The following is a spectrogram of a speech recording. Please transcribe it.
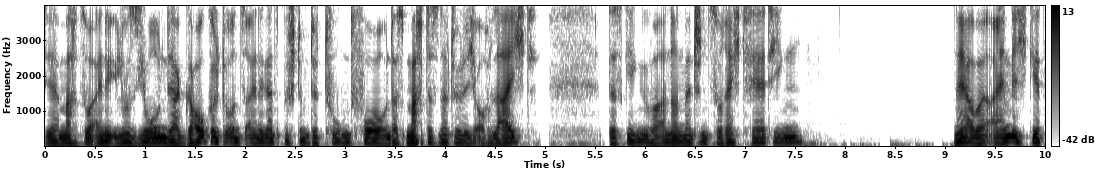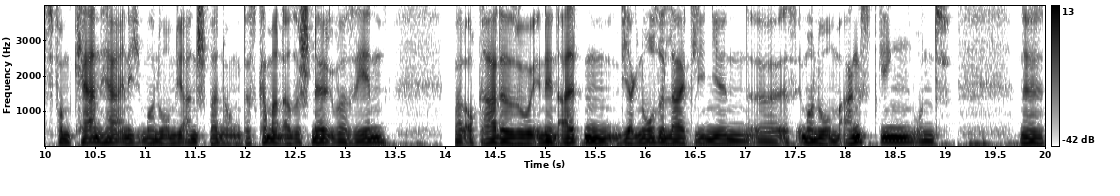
der macht so eine Illusion, der gaukelt uns eine ganz bestimmte Tugend vor und das macht es natürlich auch leicht, das gegenüber anderen Menschen zu rechtfertigen. Naja, aber eigentlich geht es vom Kern her eigentlich immer nur um die Anspannung. Das kann man also schnell übersehen, weil auch gerade so in den alten Diagnoseleitlinien äh, es immer nur um Angst ging und ne,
